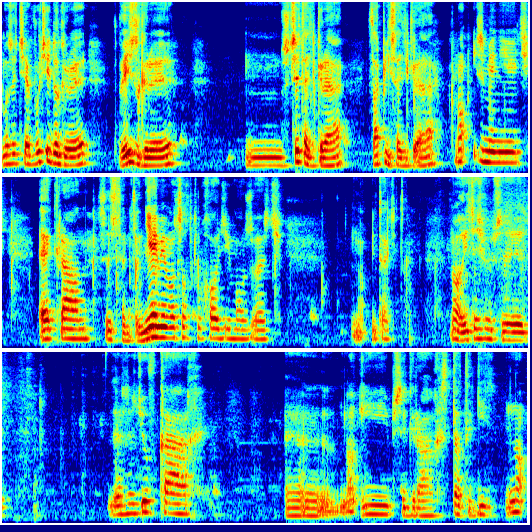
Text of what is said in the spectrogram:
możecie wrócić do gry, wyjść z gry, mm, szczytać grę, zapisać grę, no i zmienić ekran, system. To nie wiem o co tu chodzi, może. No i tak, i tak. No, jesteśmy przy zręcznościówkach. Yy, no i przy grach strategii, no,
